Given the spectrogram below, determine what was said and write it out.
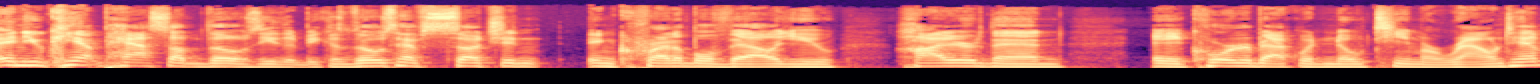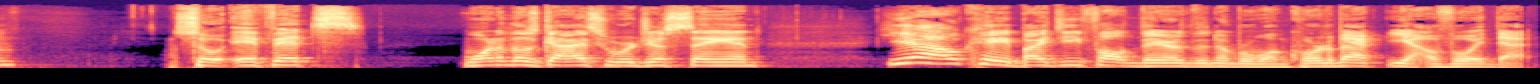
and you can't pass up those either because those have such an incredible value, higher than a quarterback with no team around him. So if it's one of those guys who are just saying, yeah, okay, by default, they're the number one quarterback, yeah, avoid that.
